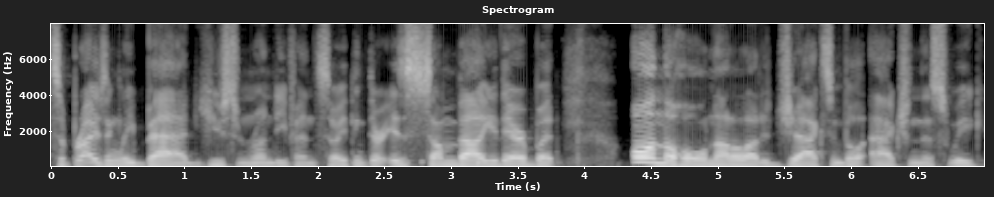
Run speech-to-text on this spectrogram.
surprisingly bad Houston run defense. So I think there is some value there, but on the whole, not a lot of Jacksonville action this week.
